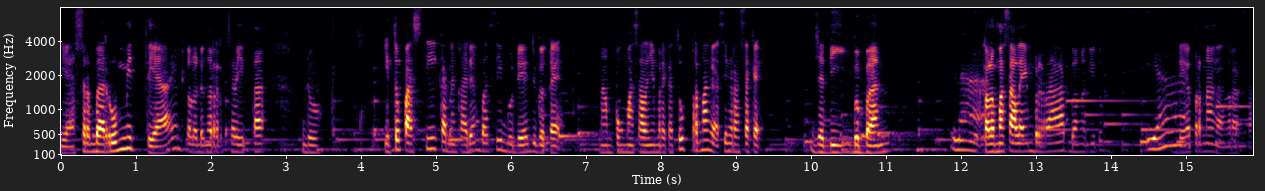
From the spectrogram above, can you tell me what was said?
ya serba rumit ya kalau denger cerita. Duh. Itu pasti kadang-kadang pasti budaya juga kayak nampung masalahnya mereka tuh. Pernah nggak sih ngerasa kayak jadi beban nah kalau masalah yang berat banget gitu iya dia pernah nggak ngerasa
